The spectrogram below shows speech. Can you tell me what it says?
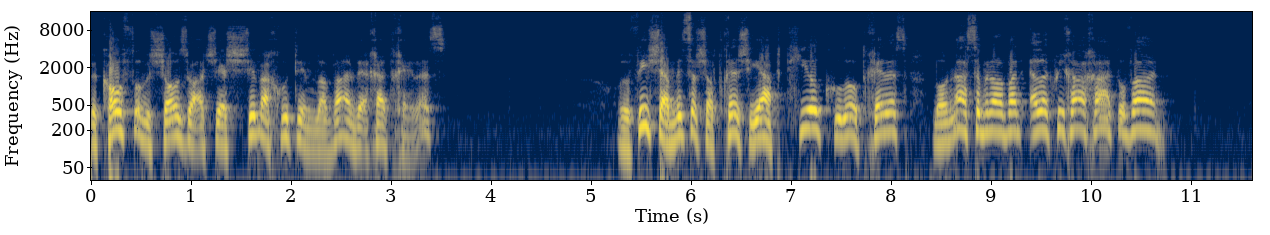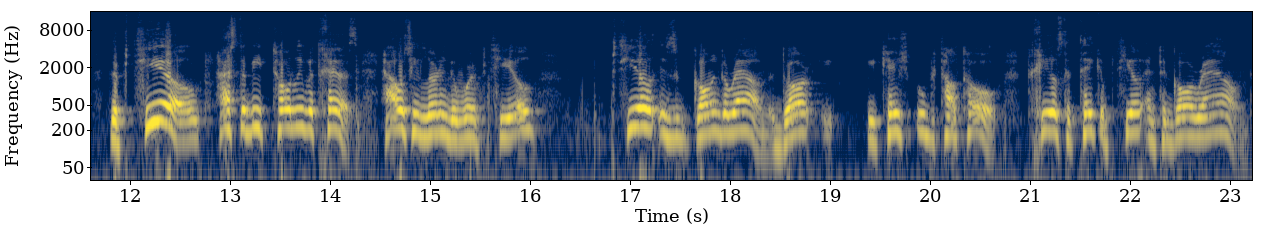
וכופלו ושוזו עד שיש שבע חוטים לבן ואחד חלס. ולפי שהמצווה של תחילס שיהיה הפתיל כולו תחילס, לא נעשה מן הלבן אלא כריכה אחת לבן. The ptil has to be totally with cheles. How is he learning the word ptil? Ptil is going around. Dor ikesh ubtaltol. Ptil is to take a ptil and to go around,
